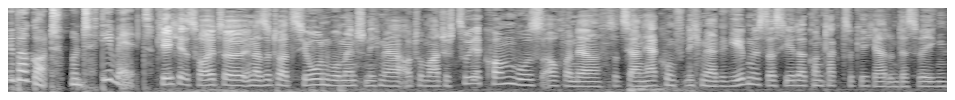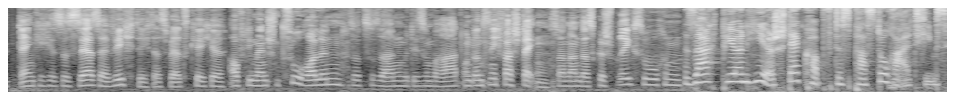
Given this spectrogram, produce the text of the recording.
Über Gott und die Welt. Kirche ist heute in einer Situation, wo Menschen nicht mehr automatisch zu ihr kommen, wo es auch von der sozialen Herkunft nicht mehr gegeben ist, dass jeder Kontakt zur Kirche hat. Und deswegen denke ich, ist es sehr, sehr wichtig, dass wir als Kirche auf die Menschen zurollen, sozusagen sozusagen mit diesem Rat und uns nicht verstecken, sondern das Gespräch suchen. Sagt Björn Hirsch, der Kopf des Pastoralteams.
